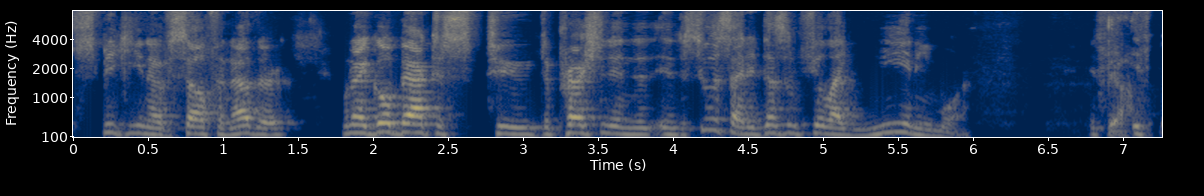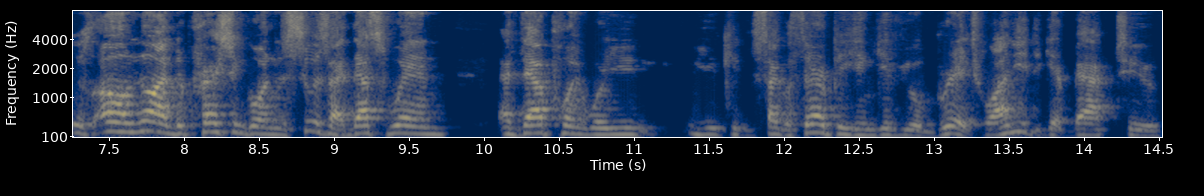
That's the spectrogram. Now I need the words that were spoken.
speaking of self and other, when I go back to, to depression and into suicide, it doesn't feel like me anymore. It, yeah. it feels, oh no, I'm depression going to suicide. That's when, at that point, where you you can psychotherapy can give you a bridge. Well, I need to get back to,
